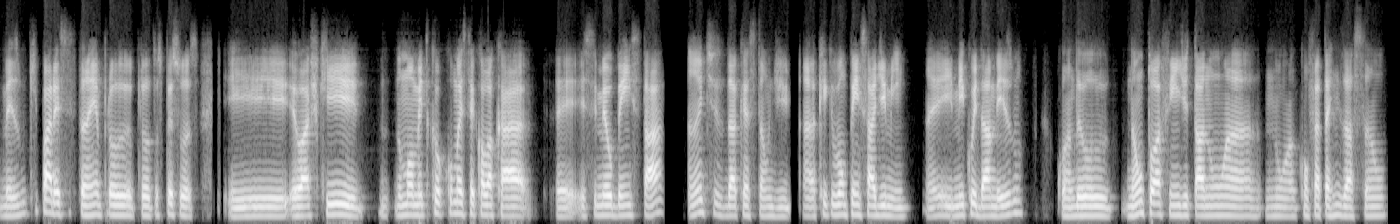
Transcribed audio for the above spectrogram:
mesmo que pareça estranho para outras pessoas. E eu acho que no momento que eu comecei a colocar é, esse meu bem-estar antes da questão de ah, o que, que vão pensar de mim né, e me cuidar mesmo, quando eu não tô afim de estar tá numa, numa confraternização,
